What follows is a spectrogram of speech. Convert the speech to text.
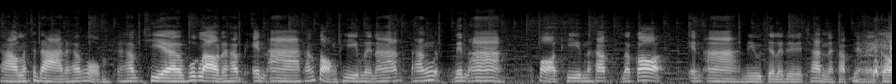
ชาวรัชดานะครับผมนะครับเชียร์พวกเรานะครับ NR ทั้ง 2 ทีมเลยนะ ทั้ง NR สปอร์ตทีมนะครับ แล้วก็ NR New Generation นะครับยังไงก็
